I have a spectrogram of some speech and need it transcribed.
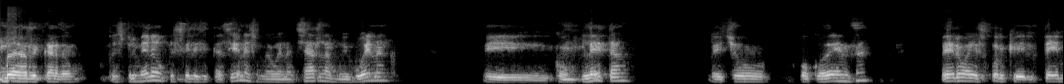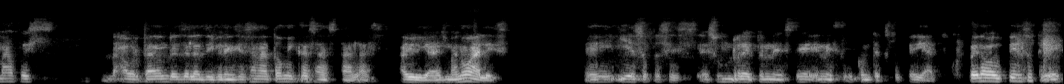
Bueno, Ricardo, pues primero, pues felicitaciones, una buena charla, muy buena, eh, completa, de hecho, un poco densa, pero es porque el tema, pues, abordaron desde las diferencias anatómicas hasta las habilidades manuales. Eh, y eso, pues, es, es, un reto en este, en este contexto pediátrico. Pero pienso que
